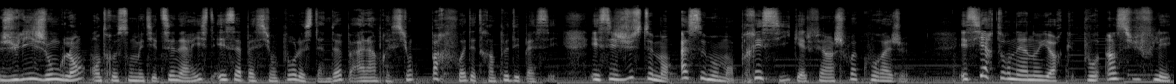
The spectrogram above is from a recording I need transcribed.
Julie, jonglant entre son métier de scénariste et sa passion pour le stand-up, a l'impression parfois d'être un peu dépassée. Et c'est justement à ce moment précis qu'elle fait un choix courageux. Et si elle retournait à New York pour insuffler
